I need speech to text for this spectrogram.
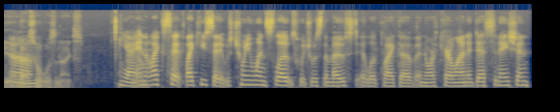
yeah, that's Um, what was nice. yeah, and like I said, like you said, it was 21 slopes, which was the most it looked like of a North Carolina destination.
